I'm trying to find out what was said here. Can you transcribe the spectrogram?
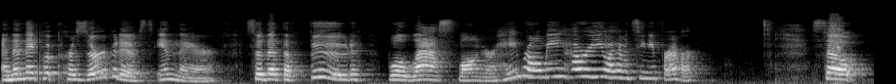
and then they put preservatives in there so that the food will last longer. Hey, Romy, how are you? I haven't seen you forever. So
